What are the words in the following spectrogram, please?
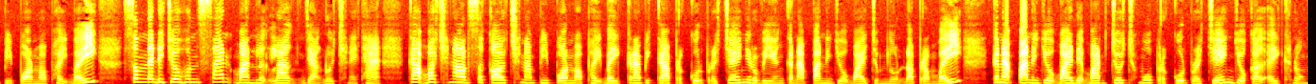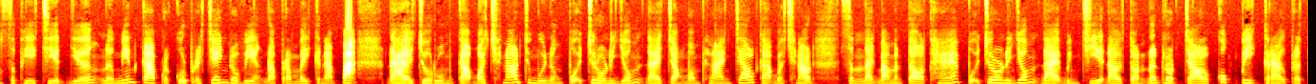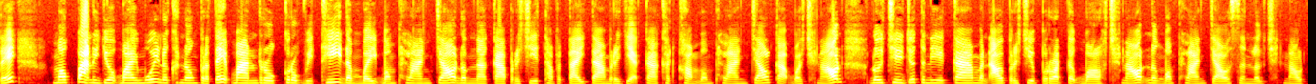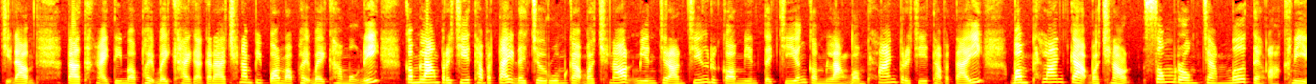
2023សម្ដេចនាយកហ៊ុនសែនបានលើកឡើងយ៉ាងដូចនេះថាការបោះឆ្នោតសកលឆ្នាំ2023ក្រៅពីការប្រកួតប្រជែងរវាងគណៈបកនយោបាយចំនួន18គណៈបកនយោបាយដែលបានចុះឈ្មោះប្រកួតប្រជែងយកកៅអីក្នុងសភាជាតិយើងនៅមានការប្រកួតប្រជែងរវាង18គណៈបកដែលចូលរួមការបោះឆ្នោតជាមួយនឹងពួកជ្រុលនិយមដែលចង់បំផ្លាញចោលការបោះឆ្នោតសម្ដេចបានបន្តថាពួកជ្រុលនិយមដែលបញ្ជាដោយតនដិតរត់ចោលគុកពីក្រៅប្រទេសមកបកនយោបាយមួយនៅក្នុងប្រទេសបានរកគ្រប់វិធីដើម្បីបំផ្លាញចោលដំណើរការប្រជាធិបតេយ្យតាមរយៈការខិតខំបំផ្លាញចោលការបោះឆ្នោតដូចជាយុទ្ធនាការមិនអោយប្រជាពលរដ្ឋទៅបោះឆ្នោតនិងបំផ្លាញចោលសិលឹកឆ្នោតជាដើមតើថ្ងៃទី23ខែកក្កដាឆ្នាំ2023ខាងមុខនេះកម្លាំងប្រជាធិបតេយ្យដែលចូលរួមការបោះឆ្នោតមានច្រើនជាងឬក៏មានតិចជាងកម្លាំងបំផ្លាញប្រជាធិបតេយ្យបំផ្លាញការបោះឆ្នោតសូមរងចាំមើលទាំងអស់គ្នា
